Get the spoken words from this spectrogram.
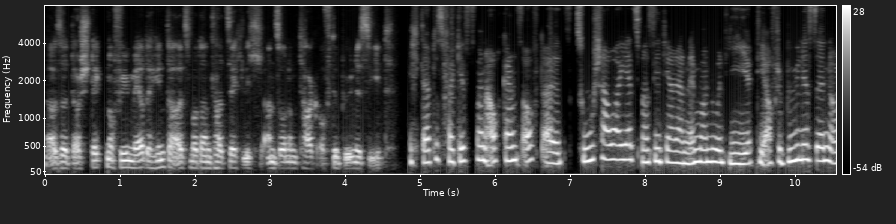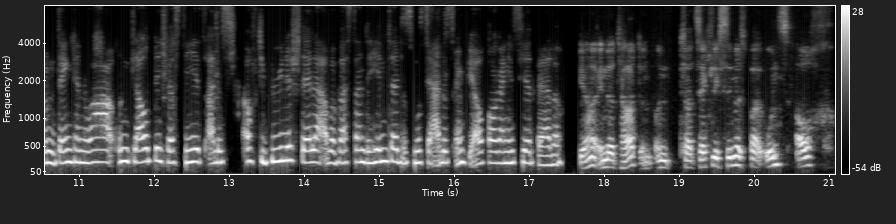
Also da steckt noch viel mehr dahinter, als man dann tatsächlich an so einem Tag auf der Bühne sieht. Ich glaube, das vergisst man auch ganz oft als Zuschauer jetzt. Man sieht ja dann immer nur die, die auf der Bühne sind und denkt dann, wow, unglaublich, was die jetzt alles auf die Bühne stellen. Aber was dann dahinter, das muss ja alles irgendwie auch organisiert werden. Ja, in der Tat. Und, und tatsächlich sind es bei uns auch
